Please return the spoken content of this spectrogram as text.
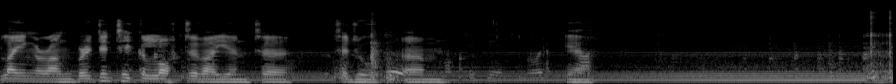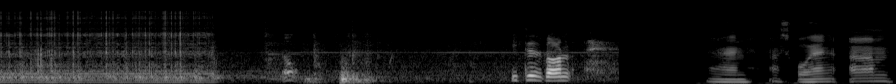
lying around, but it did take a lot of iron to to do. Um, yeah. Oh. It is gone. and that's going. Um,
